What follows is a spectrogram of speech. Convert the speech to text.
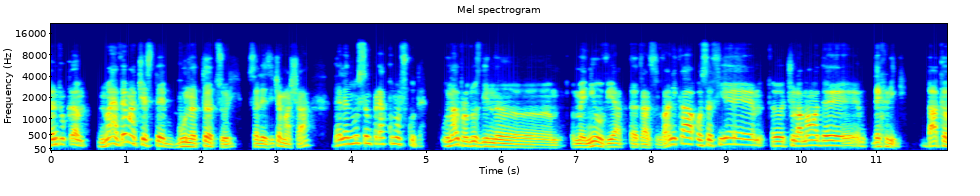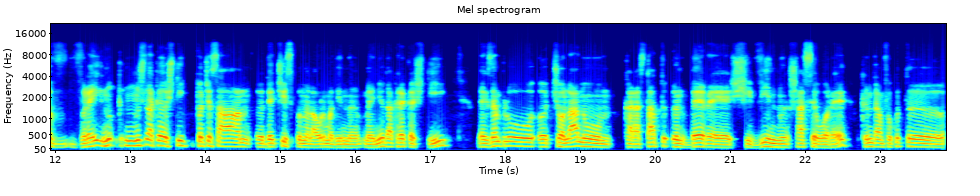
Pentru că noi avem aceste bunătățuri, să le zicem așa, dar ele nu sunt prea cunoscute. Un alt produs din ă, meniu Via Transilvanica o să fie ă, ciulamama de, de hribi. Dacă vrei, nu, nu știu dacă știi tot ce s-a decis până la urmă din meniu, dar cred că știi. De exemplu, ciolanul care a stat în bere și vin șase ore, când am făcut uh,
